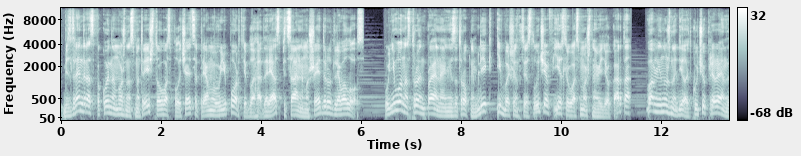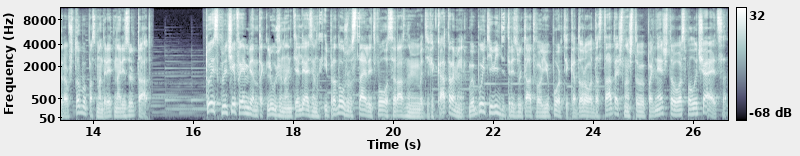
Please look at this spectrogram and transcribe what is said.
Без рендера спокойно можно смотреть, что у вас получается прямо в viewport, благодаря специальному шейдеру для волос. У него настроен правильный анизотропный блик и в большинстве случаев, если у вас мощная видеокарта, вам не нужно делать кучу пререндеров, чтобы посмотреть на результат. То есть, включив Ambient Occlusion, антиалязинг и продолжив стайлить волосы разными модификаторами, вы будете видеть результат во viewport, которого достаточно, чтобы понять, что у вас получается.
